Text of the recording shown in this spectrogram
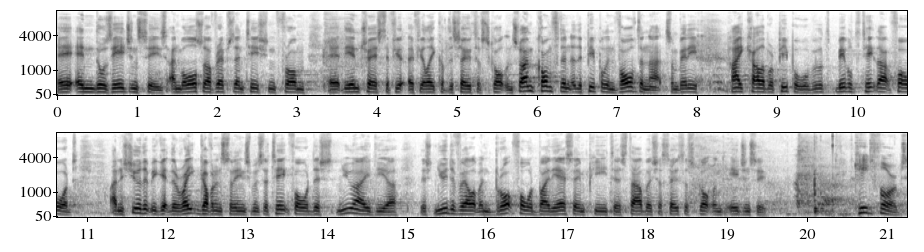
uh, in those agencies and will also have representation from uh, the interests, if you, if you like, of the the south of Scotland. So I'm confident that the people involved in that, some very high calibre people, will be able to take that forward and ensure that we get the right governance arrangements to take forward this new idea, this new development brought forward by the SNP to establish a South of Scotland agency. Kate Forbes.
